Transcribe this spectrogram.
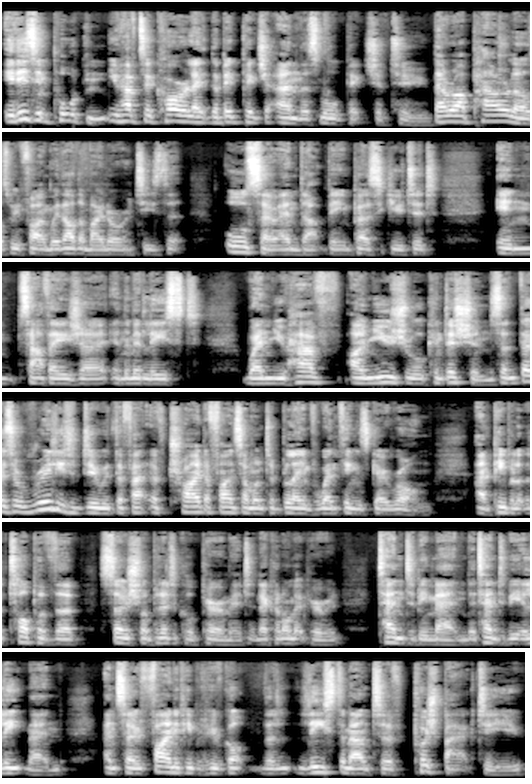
it is important. You have to correlate the big picture and the small picture too. There are parallels we find with other minorities that also end up being persecuted in South Asia, in the Middle East, when you have unusual conditions. And those are really to do with the fact of trying to find someone to blame for when things go wrong. And people at the top of the social and political pyramid and economic pyramid tend to be men. They tend to be elite men. And so finding people who've got the least amount of pushback to you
